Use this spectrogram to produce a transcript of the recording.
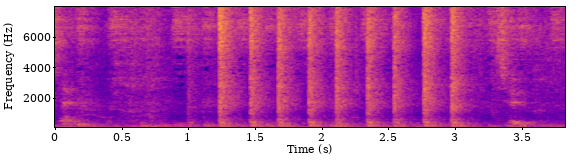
Ten. Two.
